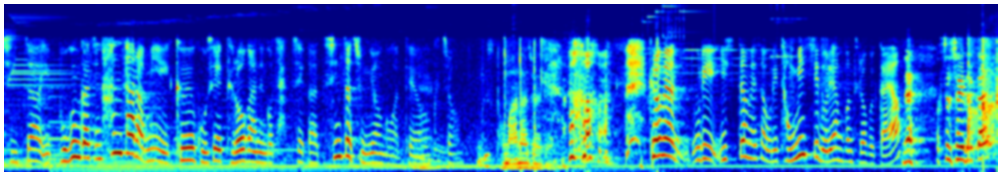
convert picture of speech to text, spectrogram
진짜 이 복음 가진 한 사람이 그 곳에 들어가는 것 자체가 진짜 중요한 것 같아요. 네. 그죠? 그래서 더 많아져야 돼요. 그러면 우리 이 시점에서 우리 정민 씨 노래 한번 들어볼까요? 네, 박수 청해드릴까요?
